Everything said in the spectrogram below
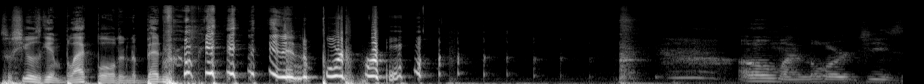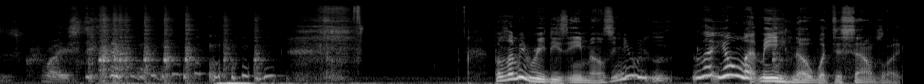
So she was getting blackballed in the bedroom and in the boardroom. oh my Lord Jesus Christ. But let me read these emails, and you let you'll let me know what this sounds like.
